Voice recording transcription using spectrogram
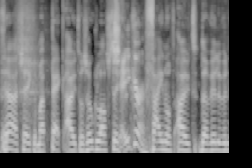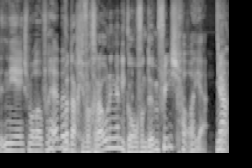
ja, zeker. Maar PEC uit was ook lastig. Zeker. Feyenoord uit, daar willen we het niet eens meer over hebben. Wat dacht je van Groningen? Die goal van Dumfries. Oh, ja. Ja.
